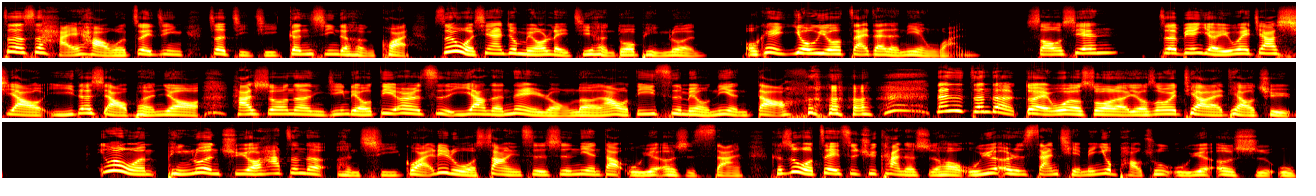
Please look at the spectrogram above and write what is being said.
真的是还好，我最近这几集更新的很快，所以我现在就没有累积很多评论，我可以悠悠哉哉的念完。首先，这边有一位叫小姨的小朋友，他说呢，已经留第二次一样的内容了，然后我第一次没有念到，哈哈，但是真的，对，我有说了，有时候会跳来跳去。因为我们评论区哦，它真的很奇怪。例如我上一次是念到五月二十三，可是我这一次去看的时候，五月二十三前面又跑出五月二十五，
